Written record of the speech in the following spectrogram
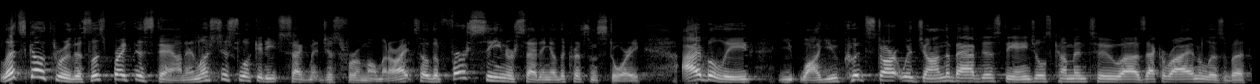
let's go through this. Let's break this down and let's just look at each segment just for a moment. All right. So the first scene or setting of the Christmas story, I believe, you, while you could start with John the Baptist, the angels coming to uh, Zechariah and Elizabeth,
